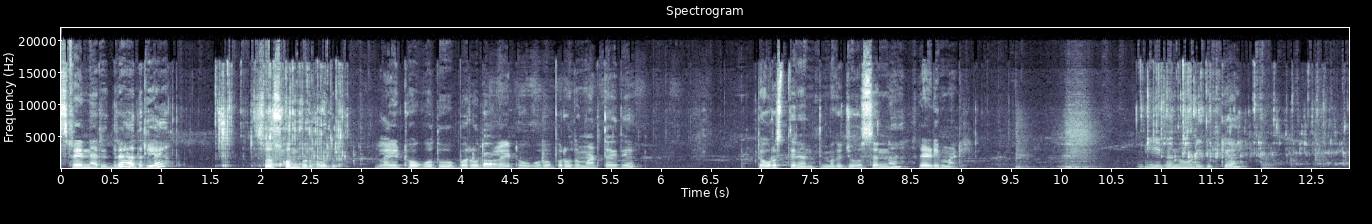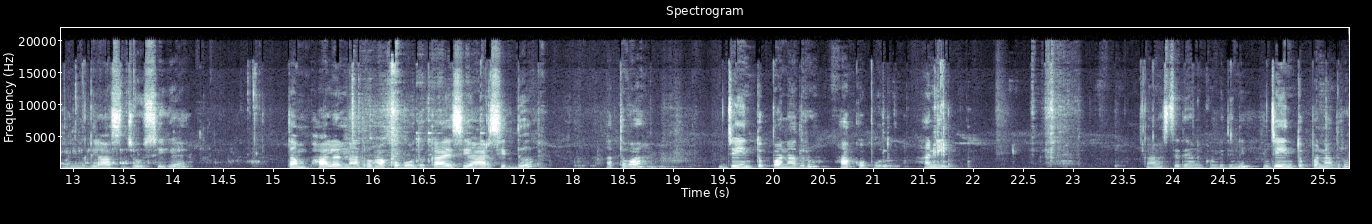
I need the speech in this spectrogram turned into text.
ಸ್ಟ್ರೈನರ್ ಇದ್ದರೆ ಅದರಲ್ಲೇ ಸೋಸ್ಕೊಂಡು ಬಿಡ್ಬೋದು ಲೈಟ್ ಹೋಗೋದು, ಬರೋದು, ಲೈಟ್ ಹೋಗೋದು, ಬರೋದು ಮಾಡ್ತಾಯಿದೆ ತೋರಿಸ್ತೀನಿ ಅಂತ ನಿಮಗೆ ಜ್ಯೂಸನ್ನು ರೆಡಿ ಮಾಡಿ. ಈಗ ನೋಡಿದಕ್ಕೆ ಒಂದು ಗ್ಲಾಸ್ ಜ್ಯೂಸಿಗೆ. ತಂಪು ಹಾಲನ್ನಾದರೂ ಹಾಕೋಬೋದು, ಕಾಯಿಸಿ ಆರಿಸಿದ್ದು ಅಥವಾ ಜೇನುತುಪ್ಪನಾದರೂ ಹಾಕೋಬೋದು. ಹನಿ. ಕಾಣಿಸ್ತಿದೆ ಅಂದ್ಕೊಂಡಿದ್ದೀನಿ ಜೇನುತುಪ್ಪನಾದರೂ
